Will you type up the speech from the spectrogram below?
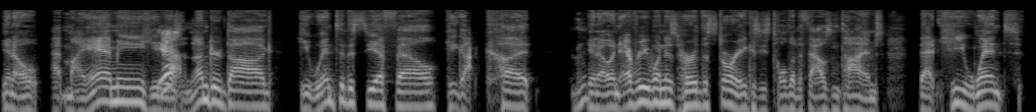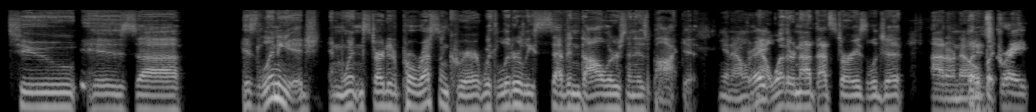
you know, at Miami, he Yeah. was an underdog. He went to the CFL, he got cut, Mhm. you know, and everyone has heard the story because he's told it a thousand times that he went to his uh his lineage and went and started a pro wrestling career with literally seven dollars in his pocket. You know, now whether or not that story is legit, I don't know. but But, it's great.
